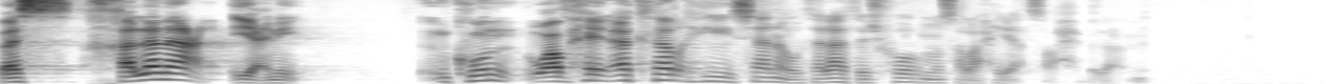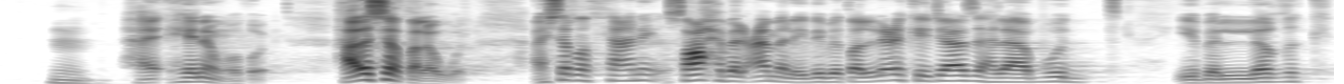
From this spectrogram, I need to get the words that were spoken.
بس خلنا يعني نكون واضحين أكثر هي سنة وثلاث شهور من صلاحيات صاحب العمل. مم. هنا موضوع. هذا الشرط الأول. الشرط الثاني صاحب العمل إذا بيطلعك إجازة لابد يبلغك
